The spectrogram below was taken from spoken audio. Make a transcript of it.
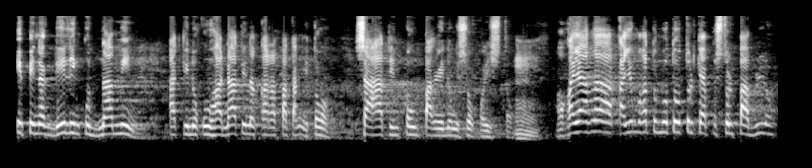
ipinaglilingkod namin at kinukuha natin ang karapatang ito sa atin pong Panginoong Iso Kristo. Mm. O kaya nga, kayong mga tumututol kay Apostol Pablo,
